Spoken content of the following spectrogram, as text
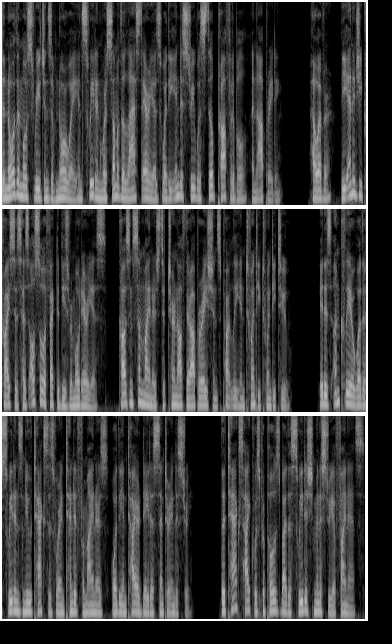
The northernmost regions of Norway and Sweden were some of the last areas where the industry was still profitable and operating. However, the energy crisis has also affected these remote areas, causing some miners to turn off their operations partly in 2022. It is unclear whether Sweden's new taxes were intended for miners or the entire data center industry. The tax hike was proposed by the Swedish Ministry of Finance,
